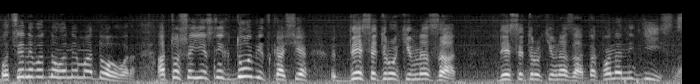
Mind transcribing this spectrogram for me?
Оце ні в одного нема договора. А то, що є з них довідка ще 10 років назад, 10 років назад, так вона не дійсна.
